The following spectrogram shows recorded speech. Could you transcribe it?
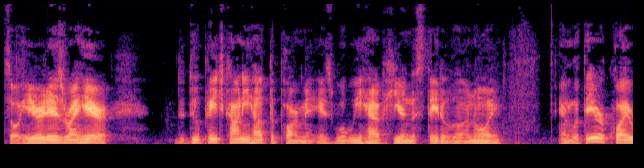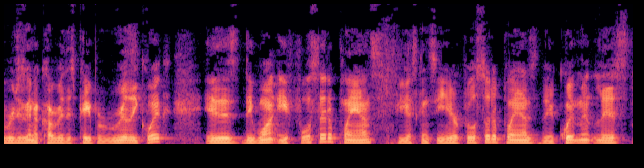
So here it is right here. The DuPage County Health Department is what we have here in the state of Illinois. And what they require, we're just going to cover this paper really quick, is they want a full set of plans. If you guys can see here, full set of plans, the equipment list,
